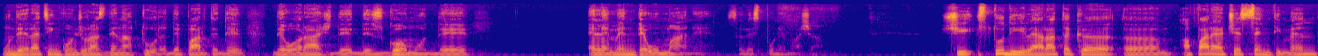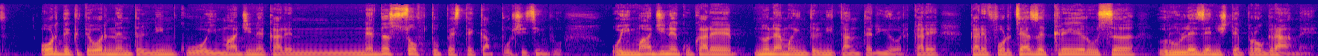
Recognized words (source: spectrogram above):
unde erați înconjurați de natură, departe de, de oraș, de, de zgomot, de elemente umane, să le spunem așa. Și studiile arată că uh, apare acest sentiment ori de câte ori ne întâlnim cu o imagine care ne dă softul peste cap, pur și simplu. O imagine cu care nu ne-am mai întâlnit anterior, care, care forțează creierul să ruleze niște programe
